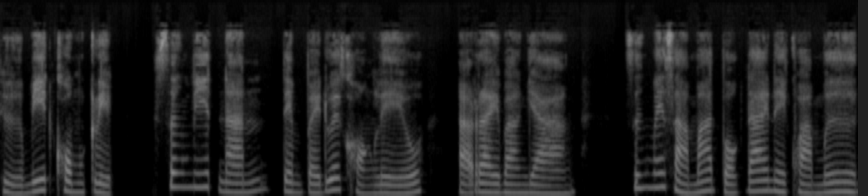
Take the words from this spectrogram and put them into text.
ถือมีดคมกริบ ซึ่งมีดนั้นเต็มไปด้วยของเหลว อะไรบางอย่าง ซึ่งไม่สามารถบอกได้ในความมืด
